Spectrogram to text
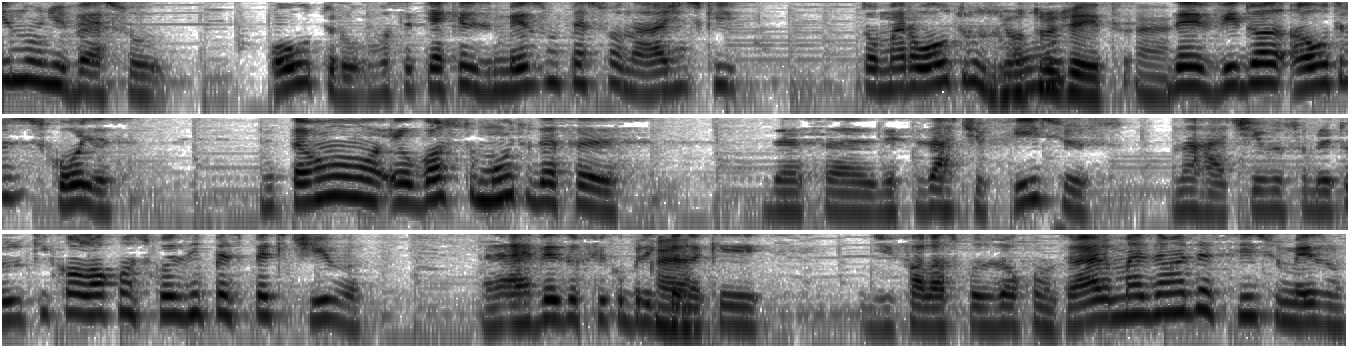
e no universo outro você tem aqueles mesmos personagens que tomaram outros De outro rumos jeito. é. devido a, a outras escolhas. Então eu gosto muito dessas, dessa, desses artifícios narrativos, sobretudo, que colocam as coisas em perspectiva. É, às vezes eu fico brincando É. aqui de falar as coisas ao contrário, mas é um exercício mesmo.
